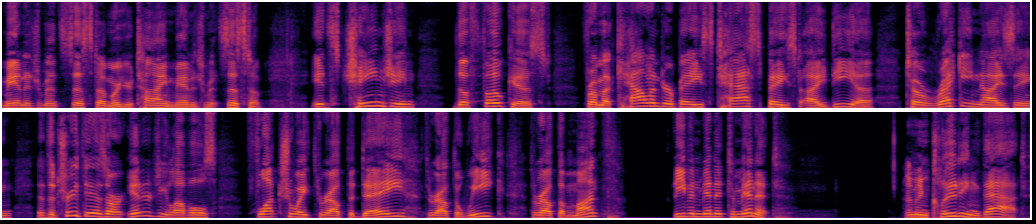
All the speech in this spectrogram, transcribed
management system or your time management system. It's changing the focus from a calendar based, task based idea to recognizing that the truth is our energy levels fluctuate throughout the day, throughout the week, throughout the month, even minute to minute. I'm including that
